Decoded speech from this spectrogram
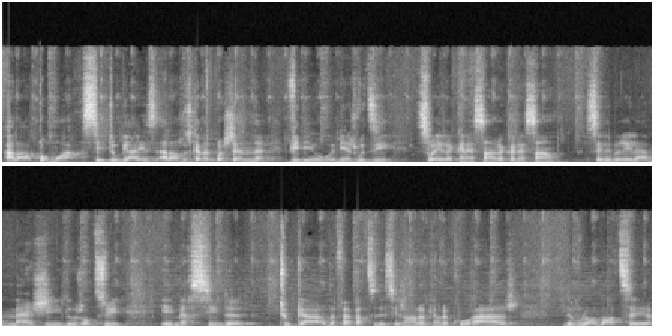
Alors pour moi, c'est tout guys, alors jusqu'à notre prochaine vidéo, eh bien je vous dis, soyez reconnaissants, reconnaissants, célébrez la magie d'aujourd'hui et merci de tout cœur de faire partie de ces gens-là qui ont le courage de vouloir bâtir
